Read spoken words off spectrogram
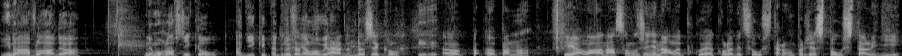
jiná vláda nemohla vzniknout. A díky Petru Fialovi. rád dořekl. Eh, eh, Pan Fiala nás samozřejmě nálepkuje jako levicovou stranu, protože spousta lidí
